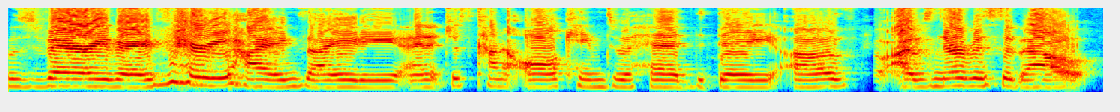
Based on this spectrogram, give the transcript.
was very, very, very high anxiety, and it just kind of all came to a head the day of. I was nervous about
